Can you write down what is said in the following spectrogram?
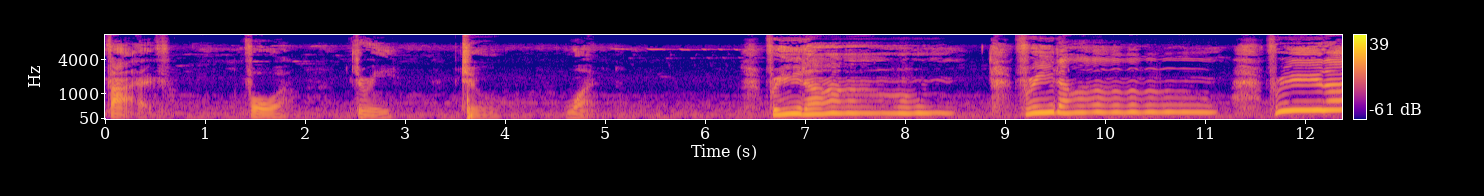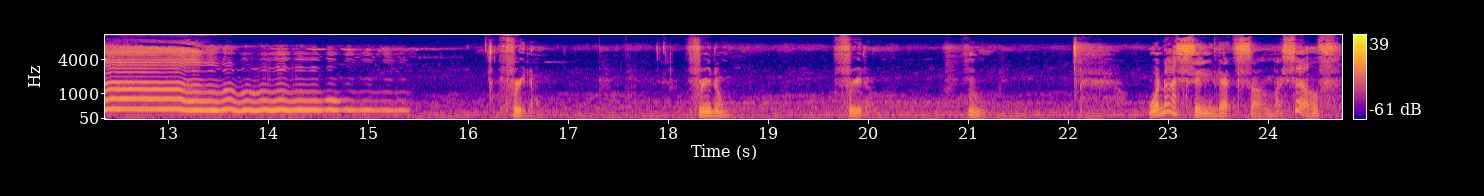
Five, four, three, two, one. Freedom, freedom, freedom, freedom, freedom, freedom. Hmm. When I sing that song myself,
